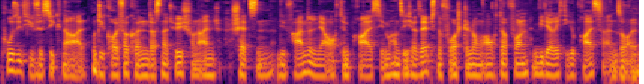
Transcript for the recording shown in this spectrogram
positives Signal. Und die Käufer können das natürlich schon einschätzen. Die verhandeln ja auch den Preis. Die machen sich ja selbst eine Vorstellung auch davon, wie der richtige Preis sein soll.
